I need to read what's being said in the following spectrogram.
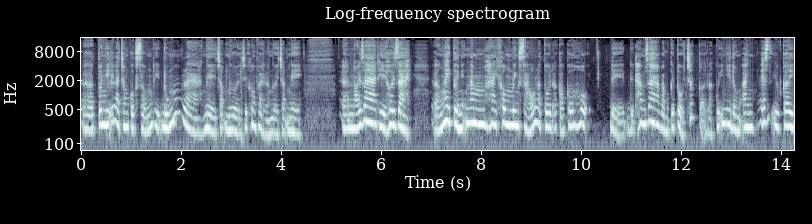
À, tôi nghĩ là trong cuộc sống thì đúng là nghề chọn người chứ không phải là người chọn nghề nói ra thì hơi dài. À, ngay từ những năm 2006 là tôi đã có cơ hội để để tham gia vào một cái tổ chức gọi là quỹ nhi đồng anh SUK ừ.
